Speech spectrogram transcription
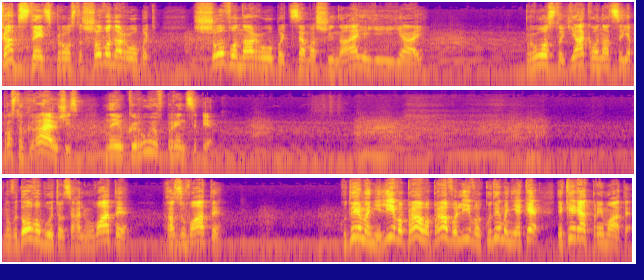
Капздець просто, що вона робить? Що вона робить, ця машина? Ай-яй-яй-яй. Просто як вона це? Я просто граючись, нею керую, в принципі. Ну ви довго будете оце гальмувати, газувати. Куди мені? Ліво, право, право, ліво. Куди мені? Яке, який ряд приймати?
